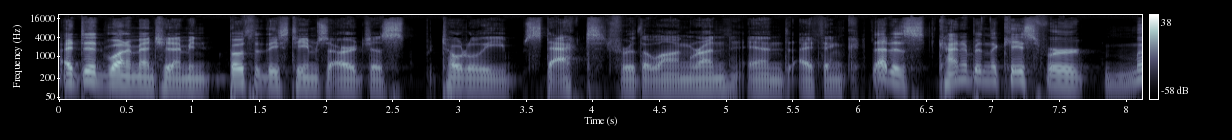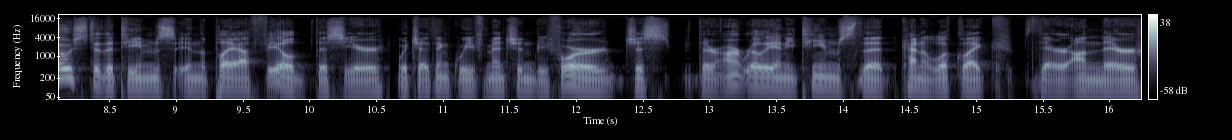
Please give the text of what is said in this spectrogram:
I did want to mention, I mean, both of these teams are just totally stacked for the long run. And I think that has kind of been the case for most of the teams in the playoff field this year, which I think we've mentioned before. Just there aren't really any teams that kind of look like they're on their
